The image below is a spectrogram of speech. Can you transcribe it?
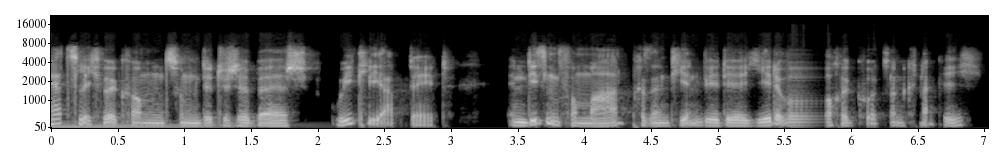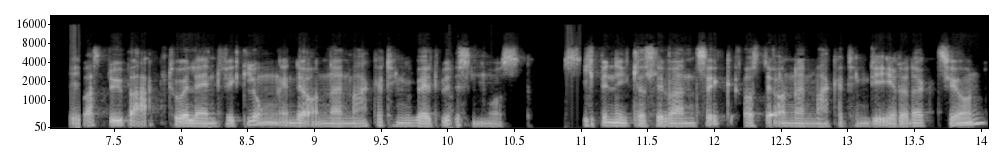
Herzlich willkommen zum Digital Bash Weekly Update. In diesem Format präsentieren wir dir jede Woche kurz und knackig, was du über aktuelle Entwicklungen in der Online-Marketing-Welt wissen musst. Ich bin Niklas Lewandzig aus der Online-Marketing.de Redaktion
